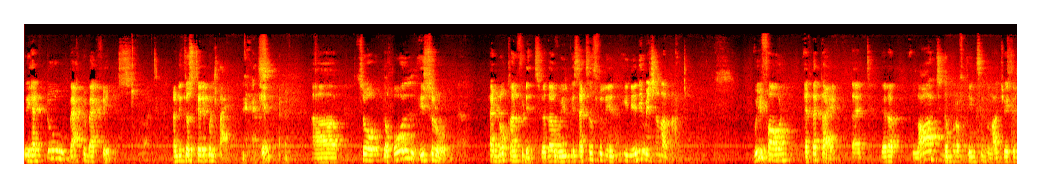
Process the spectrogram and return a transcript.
We had two back-to-back failures Right. and it was terrible time. Yes. Okay? Uh, so the whole ISRO had no confidence whether we will be successful in, in any mission or not. We found at that time that there are large number of things in the launch vehicle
